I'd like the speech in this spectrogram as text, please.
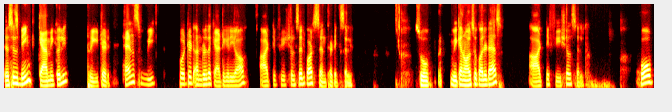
This is being chemically treated. Hence we put it under the category of artificial silk or synthetic silk. So we can also call it as artificial silk. Hope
